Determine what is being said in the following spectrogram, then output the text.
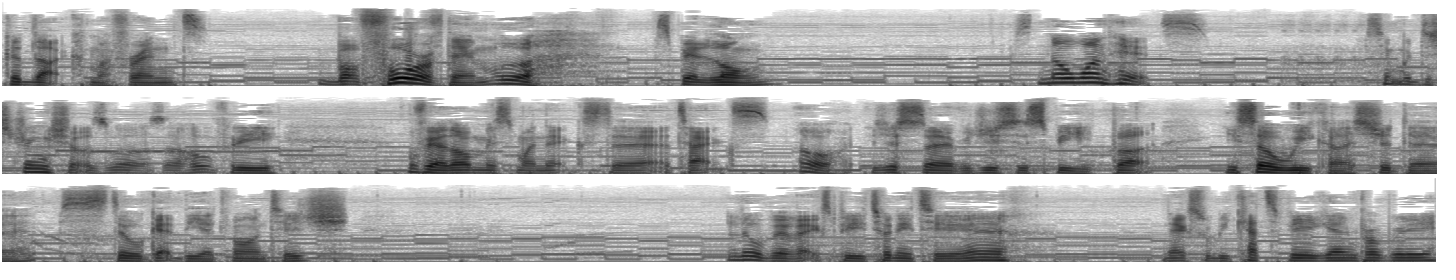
Good luck, my friends. But four of them, ugh, it's a bit long. It's no one hits. He's hit with the string shot as well, so hopefully, hopefully I don't miss my next uh, attacks. Oh, it just uh, reduces speed, but he's so weak I should uh, still get the advantage. A little bit of XP, 22, yeah. Next will be Caterpie again, probably.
